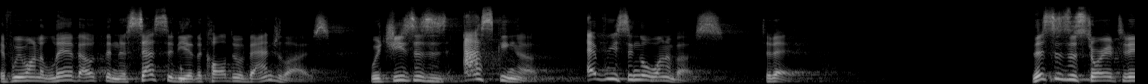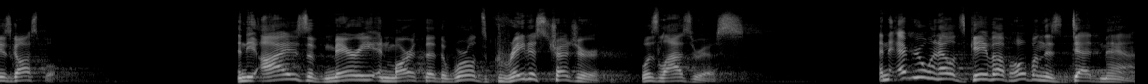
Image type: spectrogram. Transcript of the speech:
if we want to live out the necessity of the call to evangelize, which Jesus is asking of every single one of us today. This is the story of today's gospel. In the eyes of Mary and Martha, the world's greatest treasure was Lazarus. And everyone else gave up hope on this dead man.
